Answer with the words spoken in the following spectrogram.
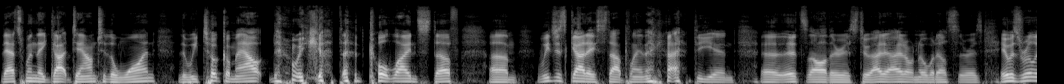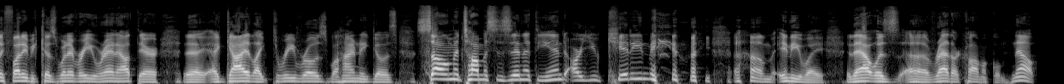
That's when they got down to the one that we took him out. Then we got the goal line stuff. Um, we just got to stop playing that guy at the end. Uh, that's all there is to it. I, I, don't know what else there is. It was really funny because whenever he ran out there, uh, a guy like three rows behind me goes, Solomon Thomas is in at the end. Are you kidding me? um, anyway, that was uh, rather comical. Now,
